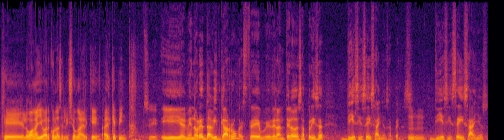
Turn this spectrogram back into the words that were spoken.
que lo van a llevar con la selección a ver qué, a ver qué pinta. Sí, y el menor es David Garro, este eh, delantero de Saprissa, 16 años apenas. 16 años,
